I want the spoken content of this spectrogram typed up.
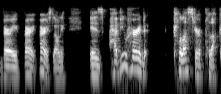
very, very, very slowly is: Have you heard "Cluster Pluck"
